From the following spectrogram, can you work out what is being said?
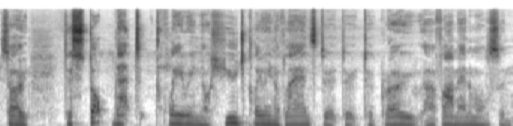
So, to stop that clearing, a huge clearing of lands to, to, to grow uh, farm animals and,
